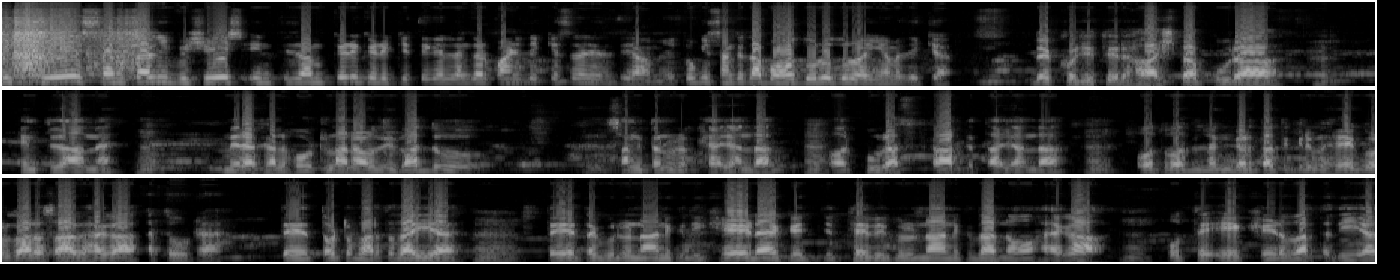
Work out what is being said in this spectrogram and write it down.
ਵਿਸ਼ੇਸ਼ ਸੰਗਤਾਂ ਲਈ ਵਿਸ਼ੇਸ਼ ਇੰਤਜ਼ਾਮ ਕਿਹੜੇ ਕਿਹੜੇ ਕੀਤੇ ਗਏ? ਲੰਗਰ ਪਾਣੀ ਦੇ ਕਿਸ ਤਰ੍ਹਾਂ ਦੇ ਇੰਤਜ਼ਾਮ ਹੈ ਕਿਉਂਕਿ ਸੰਗਤਾਂ ਬਹੁਤ ਦੂਰੋਂ ਦੂਰੋਂ ਆਈਆਂ ਮੈਂ ਦੇਖਿਆ। ਦੇਖੋ ਜੀ ਤੇ ਰਹਾਇਸ਼ ਦਾ ਪੂਰਾ ਇੰਤਜ਼ਾਮ ਹੈ। ਮੇਰਾ ਖਿਆਲ ਹੋਟਲਾਂ ਨਾਲ ਵੀ ਵਾਧੂ ਸੰਗਤਾਂ ਨੂੰ ਰੱਖਿਆ ਜਾਂਦਾ ਔਰ ਪੂਰਾ ਸਤਿਕਾਰ ਦਿੱਤਾ ਜਾਂਦਾ। ਹੂੰ। ਉਹ ਤੋਂ ਬਾਅਦ ਲੰਗਰ ਤਾਂ ਤਕਰੀਬਨ ਹਰੇਕ ਗੁਰਦੁਆਰਾ ਸਾਹਿਬ ਹੈਗਾ ਹੈ ਤੇ ਟੁੱਟ ਵਰਤਦਾ ਹੀ ਹੈ। ਹੂੰ। ਤੇ ਇਹ ਤਾਂ ਗੁਰੂ ਨਾਨਕ ਦੀ ਖੇਡ ਹੈ ਕਿ ਜਿੱਥੇ ਵੀ ਗੁਰੂ ਨਾਨਕ ਦਾ ਨਾਮ ਹੈਗਾ ਉੱਥੇ ਇਹ ਖੇਡ ਵਰਤਦੀ ਆ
